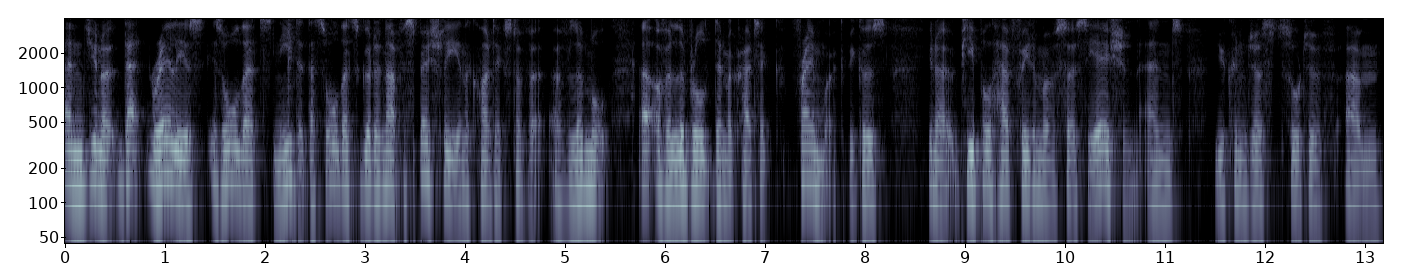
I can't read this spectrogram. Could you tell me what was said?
and you know that really is, is all that's needed. That's all that's good enough, especially in the context of a of liberal uh, of a liberal democratic framework, because you know people have freedom of association, and you can just sort of um,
